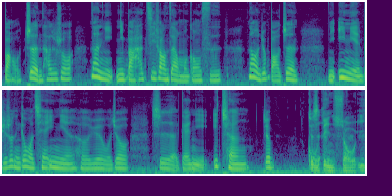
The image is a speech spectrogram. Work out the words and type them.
保证，他就说，那你你把它寄放在我们公司，那我就保证。你一年，比如说你跟我签一年合约，我就是给你一成，就就是固定收益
